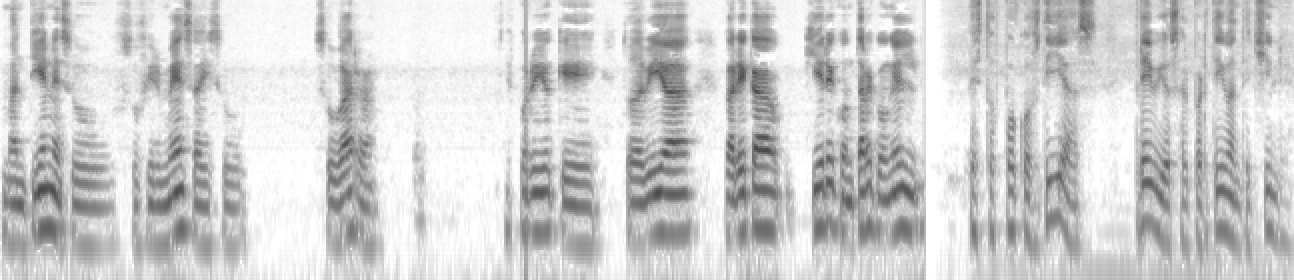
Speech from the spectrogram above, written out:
mantiene su, firmeza y su, su garra. Es por ello que todavía Gareca quiere contar con él estos pocos días previos al partido ante Chile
